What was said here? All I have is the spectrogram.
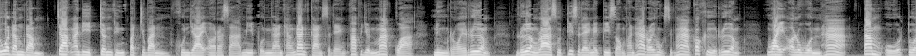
ตัวดำๆ จากอดีตจนถึงปัจจุบัน คุณยายอรสามีผลงานทางด้านการแสดงภาพยนตร์มากกว่า 100 เรื่อง เรื่องล่าสุดที่แสดงในปี 2565 ก็คือเรื่องวัยอรวน 5 ตั้มโอตัว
